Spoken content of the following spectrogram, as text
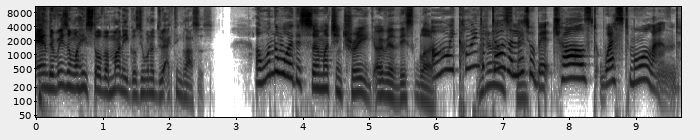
and the reason why he stole the money because he wanted to do acting classes. I wonder why there's so much intrigue over this bloke. Oh, it I kind of don't does a little bit. Charles Westmoreland.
